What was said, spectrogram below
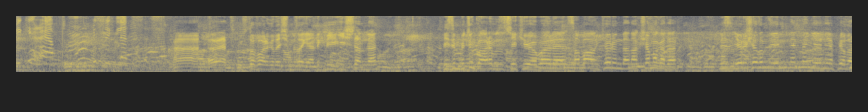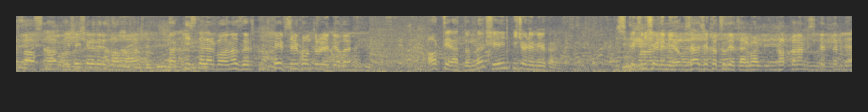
Bir kere yaptım ama bisikletsiz. Ha, evet Mustafa arkadaşımıza geldik bilgi işlemden. Bizim bütün kahrımızı çekiyor böyle sabahın köründen akşama kadar. Biz yarışalım diye elinden geleni yapıyorlar sağ olsunlar. Teşekkür ederiz vallahi. Bak listeler falan hazır. Hepsini kontrol ediyorlar. Halk triatlonunda şeyin hiç önemi yok arkadaşlar. Bisikletin hiç önemi yok. Sadece katıl yeter. Bak katlanan bisikletle bile.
